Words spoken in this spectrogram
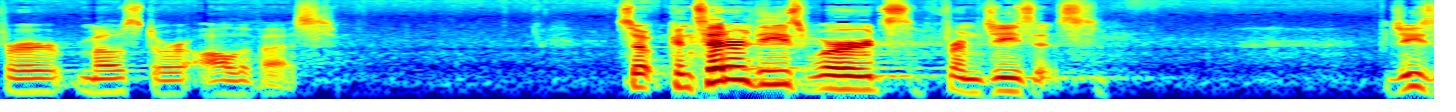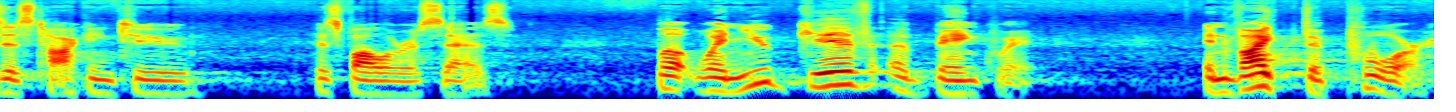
for most or all of us. So consider these words from Jesus. Jesus, talking to his followers, says, But when you give a banquet, invite the poor,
